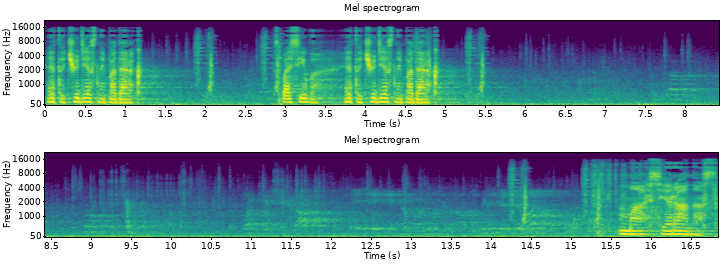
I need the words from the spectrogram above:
это чудесный подарок. Спасибо, это чудесный подарок. Масеранос.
